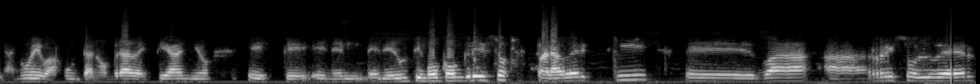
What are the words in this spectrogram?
la nueva junta nombrada este año este, en, el, en el último Congreso para ver qué eh, va a resolver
